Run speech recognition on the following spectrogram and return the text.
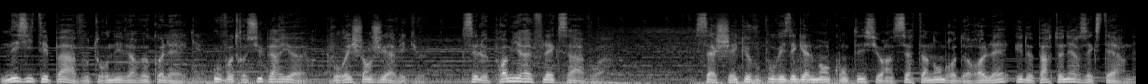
n'hésitez pas à vous tourner vers vos collègues ou votre supérieur pour échanger avec eux. C'est le premier réflexe à avoir. Sachez que vous pouvez également compter sur un certain nombre de relais et de partenaires externes.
